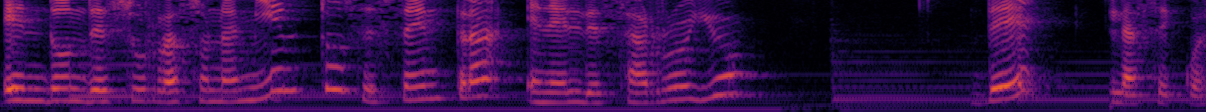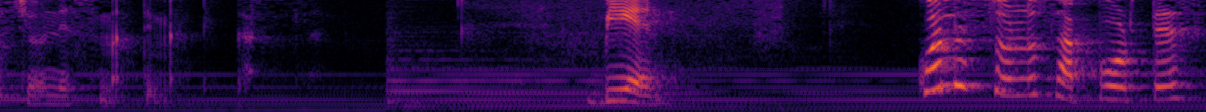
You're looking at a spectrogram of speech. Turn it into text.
en donde su razonamiento se centra en el desarrollo de las ecuaciones matemáticas. Bien, ¿cuáles son los aportes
